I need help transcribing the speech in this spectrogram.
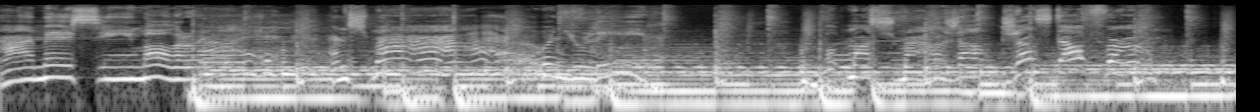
I may seem alright and smile when you leave, but my smile's all just a front,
